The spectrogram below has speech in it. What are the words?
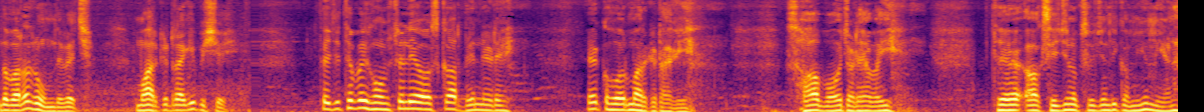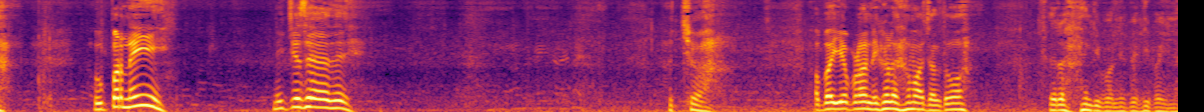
ਦੁਬਾਰਾ ਰੂਮ ਦੇ ਵਿੱਚ। ਮਾਰਕੀਟ ਰਹਿ ਗਈ ਪਿੱਛੇ। ਤੇ ਜਿੱਥੇ ਬਈ ਹੋਮ ਸਟੇ ਲਿਆ, ਉਸ ਘਰ ਦੇ ਨੇੜੇ ਇੱਕ ਹੋਰ ਮਾਰਕੀਟ ਆ ਗਈ। ਸਾਹ ਬਹੁਤ ਚੜਿਆ ਬਈ। ਤੇ ਆਕਸੀਜਨ ਆਕਸੀਜਨ ਦੀ ਕਮੀ ਹੁੰਦੀ ਹੈ ਨਾ। ਉੱਪਰ ਨਹੀਂ, ਨੀਚੇ ਸੇ ਆਏ ਥੇ ਅੱਛਾ। ਅਬਾ ਇਹ ਆਪਣਾ ਨਿਕਲ ਹਿਮਾਚਲ ਤੋਂ ਆ। ਫਿਰ ਹਿੰਦੀ ਬੋਲਣੀ ਪੈਂਦੀ ਪਈ ਨਾ।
